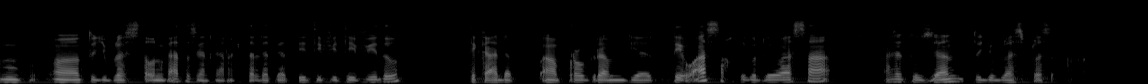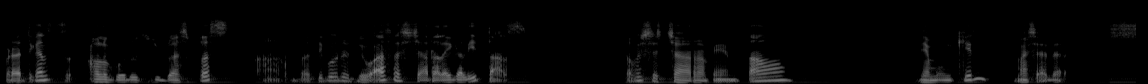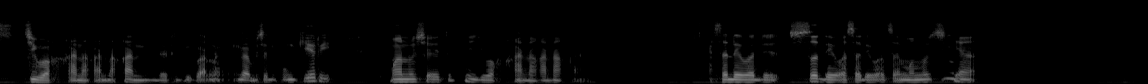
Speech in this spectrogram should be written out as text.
17 mm, tahun ke atas kan. Karena kita lihat-lihat di TV-TV itu ketika ada program dia dewasa kategori dewasa masa tujuan 17 plus. Berarti kan kalau gue udah 17 plus berarti gue udah dewasa secara legalitas. Tapi secara mental ya mungkin masih ada jiwa kekanak-kanakan dari karena nggak bisa dipungkiri manusia itu punya jiwa kekanak-kanakan. Sedewa sedewasa dewasa manusia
